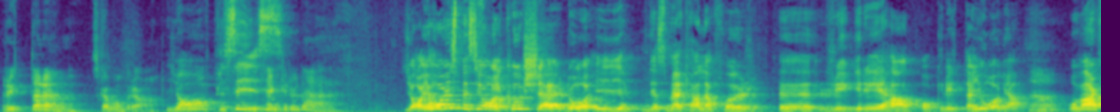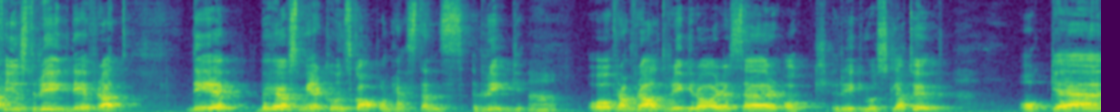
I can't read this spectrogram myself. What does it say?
ryttaren ska må bra. Ja, precis. Hur tänker du där? Ja, jag har ju specialkurser då i det som jag kallar för eh, ryggrehab och ryttaryoga. Ja. Och varför just rygg? Det är för att det behövs mer kunskap om hästens rygg. Ja. Och framförallt ryggrörelser och ryggmuskulatur. Och eh,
